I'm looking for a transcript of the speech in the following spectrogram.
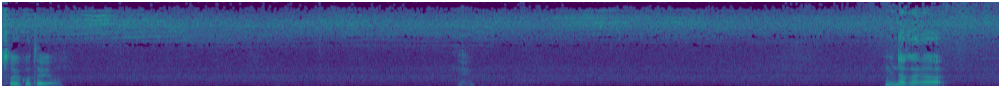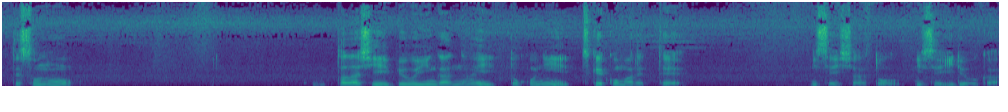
そういうことよ、ね、だからでその正しい病院がないとこにつけ込まれて偽医者と偽医療が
